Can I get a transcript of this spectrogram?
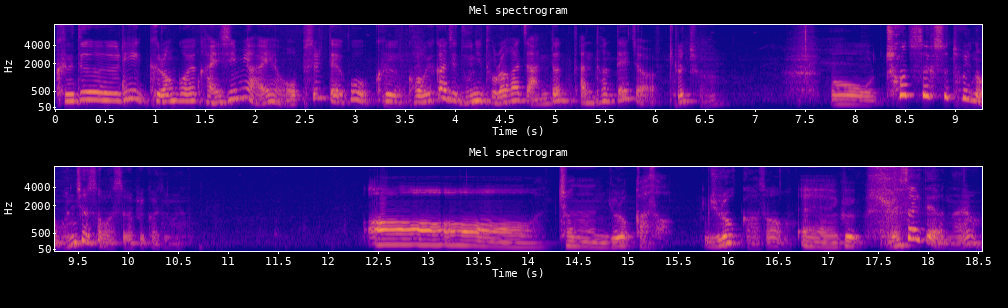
그들이 그런 거에 관심이 아예 없을 때고 그 거기까지 눈이 돌아가지 않던 않던 때죠. 그렇죠. 어, 첫 섹스 토이는 언제 써봤어요, 빛가님은? 어 저는 유럽 가서 유럽 가서 예그한 몇살 때였나요?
